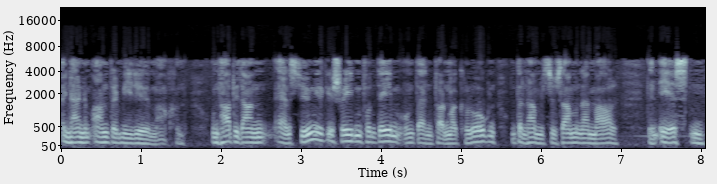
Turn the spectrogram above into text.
in einem anderen Milieu machen. Und habe dann Ernst Jünger geschrieben von dem und einen Pharmakologen und dann haben wir zusammen einmal den ersten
